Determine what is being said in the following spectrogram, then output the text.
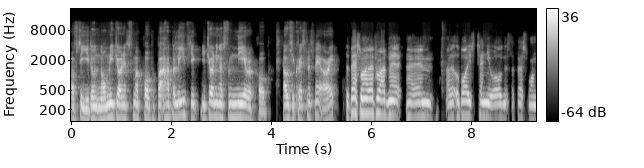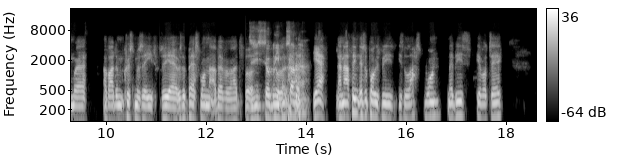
obviously you don't normally join us from a pub, but I believe you, are joining us from near a pub. How was your Christmas, mate? All right. The best one I've ever had, mate. Um, my little boy's 10 year old, and it's the first one where I've had him Christmas Eve. So yeah, it was the best one that I've ever had. But, Does he still believe in Santa? yeah. And I think this will probably be his last one, maybe, give or take.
